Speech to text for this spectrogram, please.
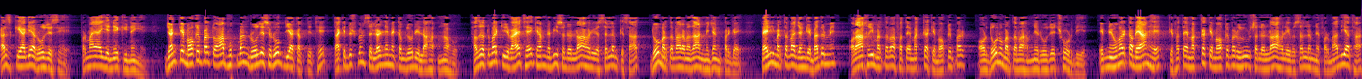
عرض کیا گیا، روزے سے ہے۔ فرمایا، یہ نیکی نہیں ہے۔ جنگ کے موقع پر تو آپ حکمن روزے سے روک دیا کرتے تھے تاکہ دشمن سے لڑنے میں کمزوری لاحق نہ ہو۔ حضرت عمر کی روایت ہے کہ ہم نبی صلی اللہ علیہ وسلم کے ساتھ دو مرتبہ رمضان میں جنگ پر گئے۔ پہلی مرتبہ جنگ بدر میں اور آخری مرتبہ فتح مکہ کے موقع پر اور دونوں مرتبہ ہم نے روزے چھوڑ دیے۔ ابن عمر کا بیان ہے کہ فتح مکہ کے موقع پر حضور صلی اللہ علیہ وسلم نے فرما دیا تھا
